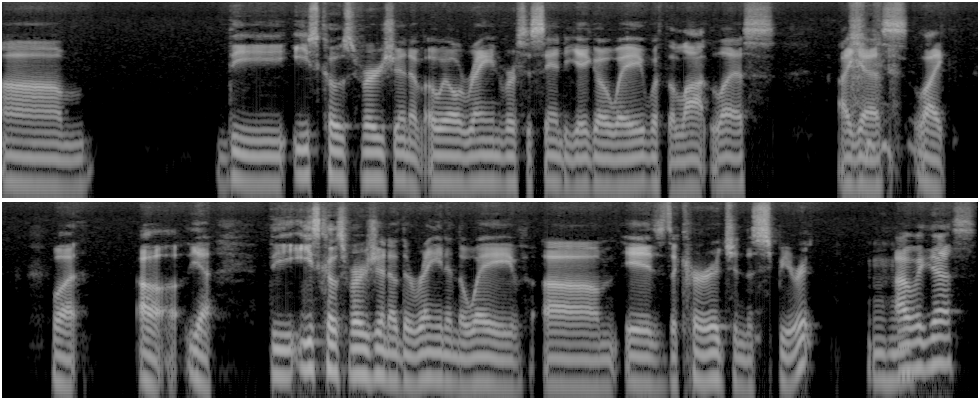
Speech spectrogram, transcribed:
um the East Coast version of OL Reign versus San Diego Wave with a lot less, I guess, like what? Oh, yeah. The East Coast version of the Reign and the Wave um, is the Courage and the Spirit, mm-hmm. I would guess.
